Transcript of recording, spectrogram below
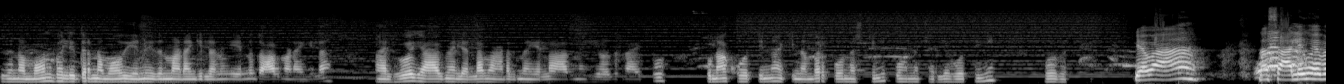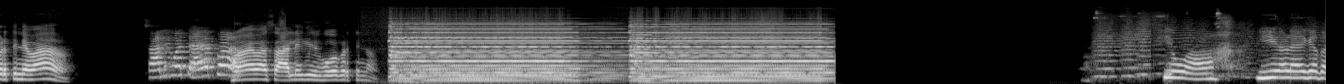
ಇದು ನಮ್ಮ ಅವ್ನ ಬಲ್ಲಿ ಇದ್ರೆ ನಮ್ಮ ಅವ್ವ ಏನು ಇದನ್ನ ಮಾಡಂಗಿಲ್ಲ ನನಗೆ ಏನು ದಾಬ್ ಮಾಡಂಗಿಲ್ಲ. ಅಲ್ಲಿ ಹೋಗಿ ಆದ್ಮೇಲೆ ಎಲ್ಲ ಮಾಡಿದ್ಮ್ಯಾಗ ಎಲ್ಲ ಆದ್ಮೇಲೆ ಹೇಳಿದ್ರೆ ಆಯ್ತು. ಪುನಾಕ್ ಹೋಗ್ತೀನಿ ಆಕಿ ನಂಬರ್ ಫೋನ್ ಹಚ್ತೀನಿ ಫೋನ್ ಹಚ್ಚಿ ಅಲ್ಲೇ ಹೋಗ್ತೀನಿ. ಹೋಗ್ಬೇಕು ಯವ್ವ ನಾ ಸಾಲಿಗೆ ಹೋಗಿ ಬರ್ತೀನಿ ಯವ್ವ. ಹಾ ಯವ್ವ ಸಾಲಿಗೆ ಹೋಗಿ ಬರ್ತೀನಿ ನಾ. ಇವ ಈ ಆಗ್ಯದ?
